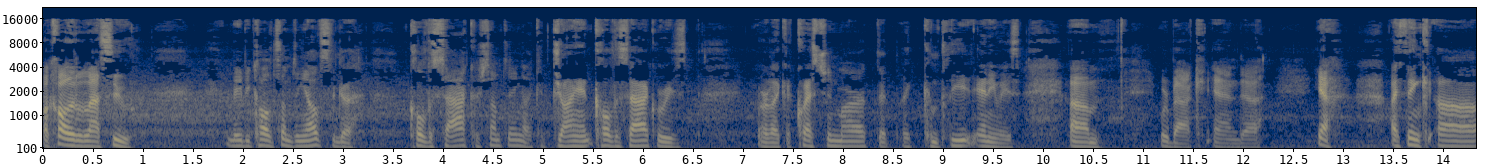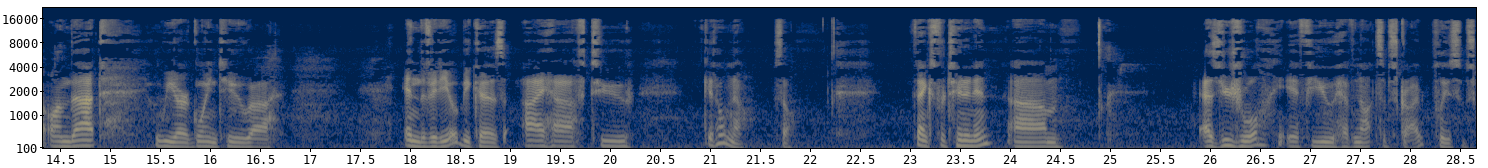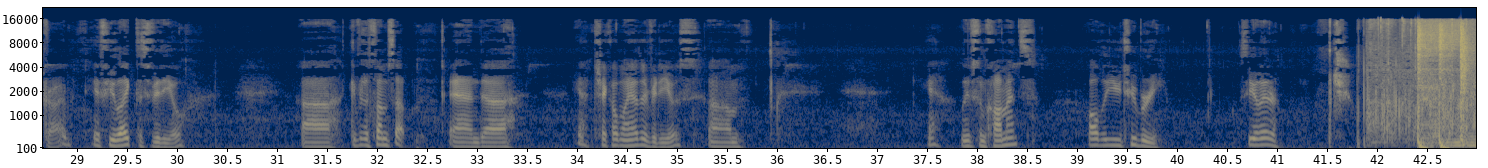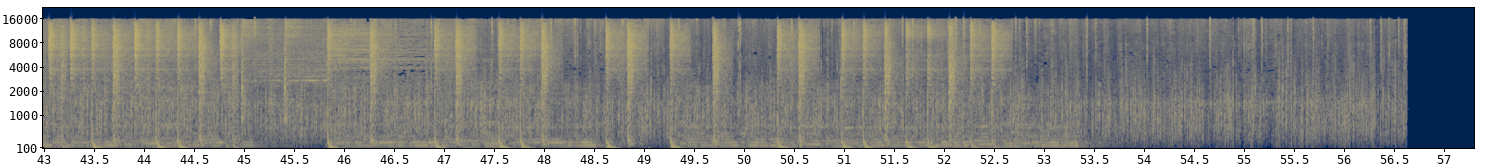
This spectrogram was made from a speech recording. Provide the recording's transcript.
I'll call it a lasso. Maybe called something else, like a cul-de-sac or something, like a giant cul-de-sac where he's, or like a question mark that like complete, anyways. Um, we're back and uh, yeah, I think uh, on that we are going to uh, end the video because I have to get home now. So thanks for tuning in. Um, as usual, if you have not subscribed, please subscribe. If you like this video, uh, give it a thumbs up. And uh, yeah, check out my other videos. Um, yeah, leave some comments. All the YouTubery. See you later.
